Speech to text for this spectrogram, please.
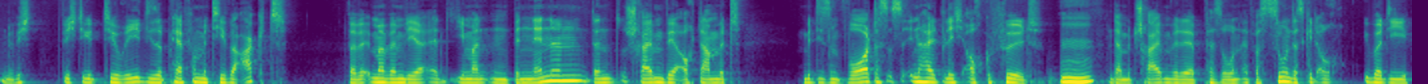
eine wich wichtige Theorie, diese performative Akt, weil wir immer, wenn wir äh, jemanden benennen, dann schreiben wir auch damit mit diesem Wort, das ist inhaltlich auch gefüllt. Und damit schreiben wir der Person etwas zu. Und das geht auch über die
